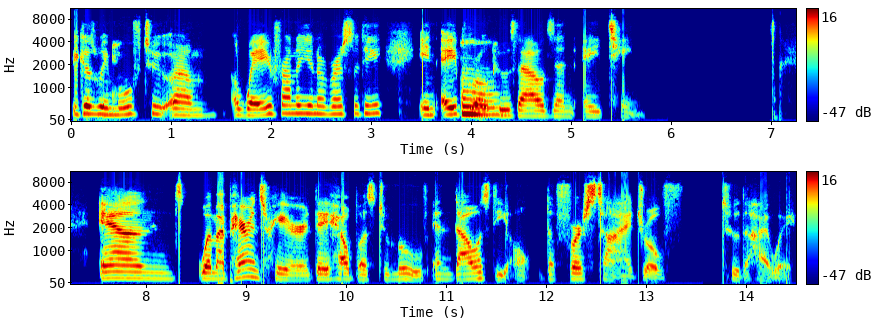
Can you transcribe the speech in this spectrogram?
because we moved to um away from the university in April Mhm. 2018. And when my parents were here, they helped us to move, and that was the the first time I drove to the highway.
